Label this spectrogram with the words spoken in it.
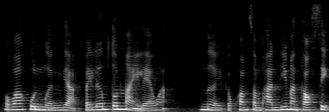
เพราะว่าคุณเหมือนอยากไปเริ่มต้นใหม่แล้วอะเหนื่อยกับความสัมพันธ์ที่มันท็อกซิก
